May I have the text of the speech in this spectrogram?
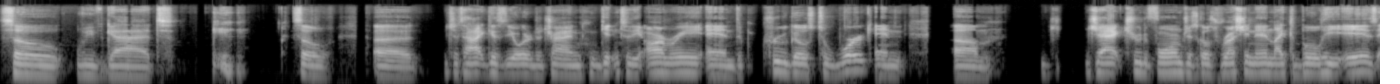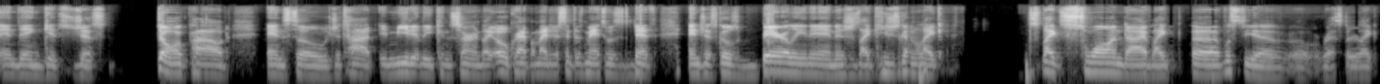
So we've got so uh Jatat gives the order to try and get into the armory and the crew goes to work and um Jack, true to form, just goes rushing in like the bull he is and then gets just dogpiled. And so Jatat immediately concerned, like, oh crap, I might have just sent this man to his death, and just goes barreling in. It's just like he's just gonna like like swan dive, like uh what's the uh uh, wrestler? Like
